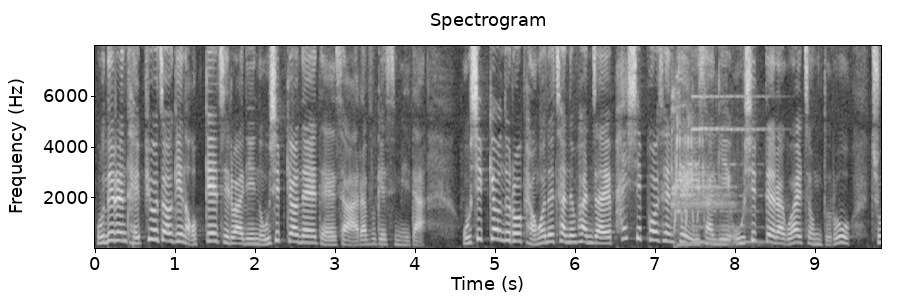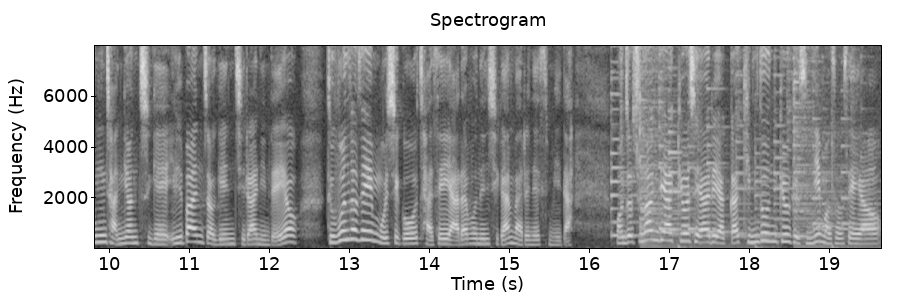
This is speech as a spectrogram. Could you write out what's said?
오늘은 대표적인 어깨 질환인 50견에 대해서 알아보겠습니다. 50견으로 병원을 찾는 환자의 80% 이상이 50대라고 할 정도로 중장년층의 일반적인 질환인데요. 두 분 선생님 모시고 자세히 알아보는 시간 마련했습니다. 먼저 중앙대학교 재활의학과 김돈규 교수님 어서 오세요.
